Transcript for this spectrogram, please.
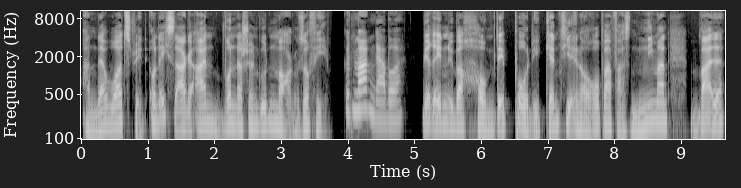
an der Wall Street. Und ich sage einen wunderschönen guten Morgen, Sophie. Guten Morgen, Gabor. Wir reden über Home Depot. Die kennt hier in Europa fast niemand, weil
